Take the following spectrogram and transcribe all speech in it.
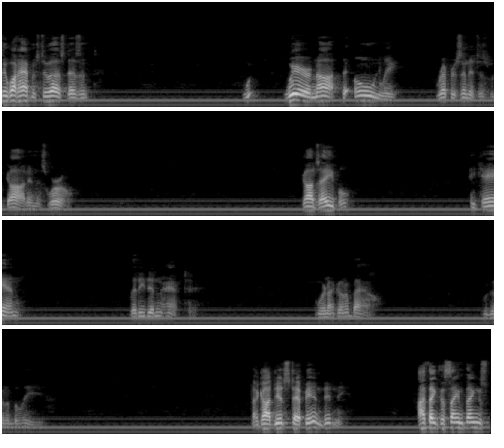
See, what happens to us doesn't. We're not the only representatives of God in this world. God's able. He can, but He didn't have to. We're not going to bow. We're going to believe. Now, God did step in, didn't He? I think the same thing's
